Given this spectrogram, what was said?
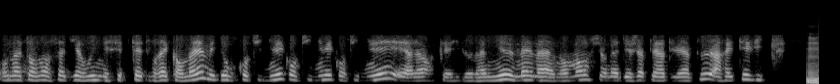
on a tendance à dire oui, mais c'est peut-être vrai quand même, et donc continuer, continuer, continuer, et alors qu'il vaudrait mieux, même à un moment, si on a déjà perdu un peu, arrêter vite. Hum,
